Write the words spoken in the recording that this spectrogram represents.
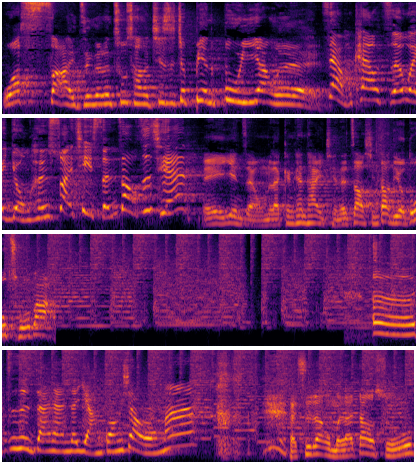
哇塞，整个人出场的气势就变得不一样了哎！在我们看到泽伟永恒帅气神照之前，哎，燕仔，我们来看看他以前的造型到底有多挫吧。呃，这是宅男的阳光笑容吗？还是让我们来倒数。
